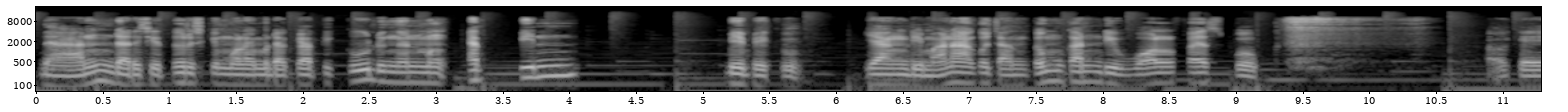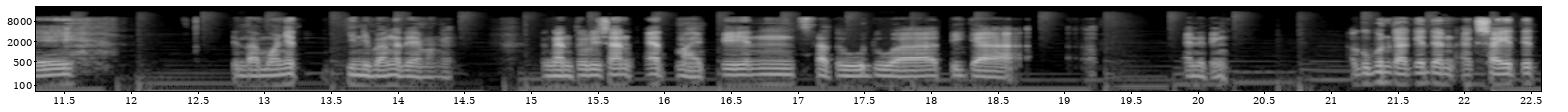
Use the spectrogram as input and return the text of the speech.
dan dari situ Rizky mulai mendekatiku dengan mengadd pin yang di mana aku cantumkan di wall Facebook. Oke, okay cinta monyet gini banget ya emang ya dengan tulisan at my pin 123 anything Aku pun kaget dan excited.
